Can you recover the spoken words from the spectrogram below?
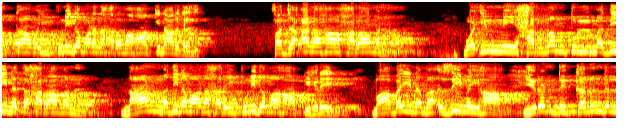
மக்காவை புனிதமான நகரமாக ஆக்கினார்கள். ஃபஜஅலஹா ஹராமன். வ இன்னி ஹர்ரம்துல் மதீனத ஹராமன். நான் மதினமான ஹரை புனிதமாக ஆக்குகிறேன். மாபைன மஸீமைஹா இரண்டு கருங்கல்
